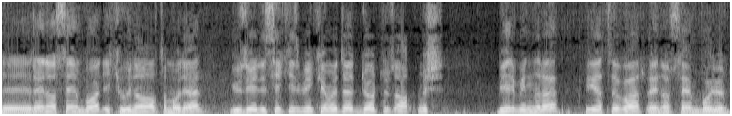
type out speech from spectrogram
Ee, Renault Sembol 2016 model 158 bin kilometre 461 bin lira fiyatı var Renault Sembol'ün.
